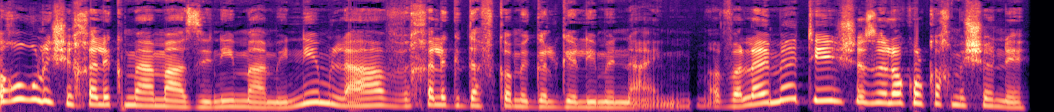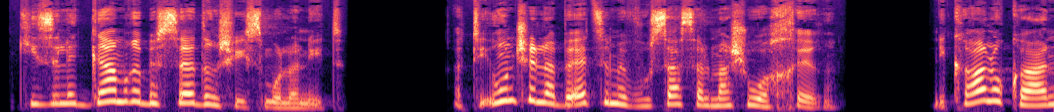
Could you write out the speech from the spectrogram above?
ברור לי שחלק מהמאזינים מאמינים לה, וחלק דווקא מגלגלים עיניים, אבל האמת היא שזה לא כל כך משנה, כי זה לגמרי בסדר שהיא שמאלנית. הטיעון שלה בעצם מבוסס על משהו אחר. נקרא לו כאן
